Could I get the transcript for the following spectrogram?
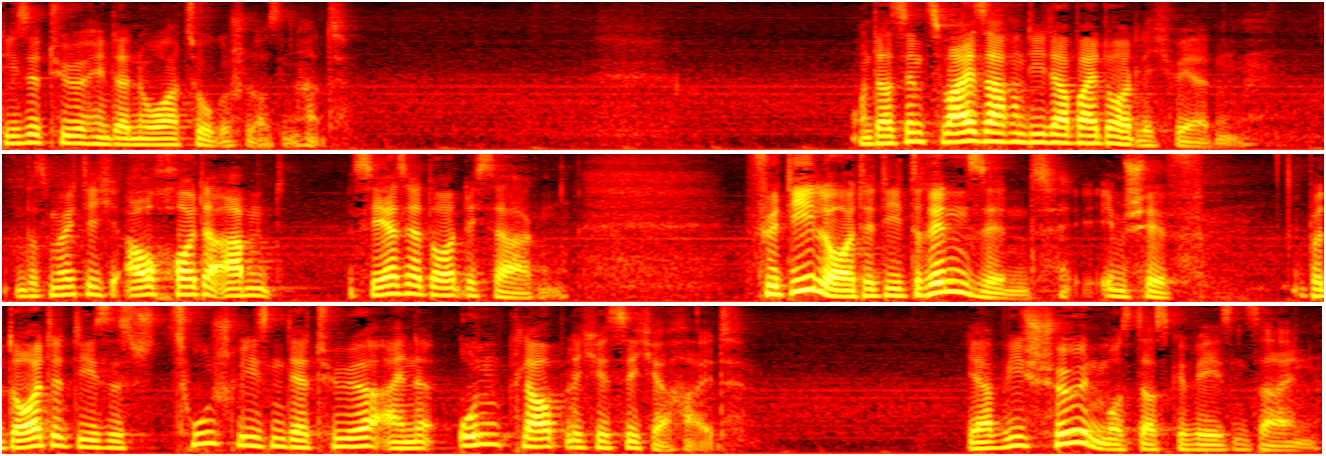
diese Tür hinter Noah zugeschlossen hat. Und das sind zwei Sachen, die dabei deutlich werden. Und das möchte ich auch heute Abend sehr, sehr deutlich sagen. Für die Leute, die drin sind im Schiff, bedeutet dieses Zuschließen der Tür eine unglaubliche Sicherheit. Ja, wie schön muss das gewesen sein?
